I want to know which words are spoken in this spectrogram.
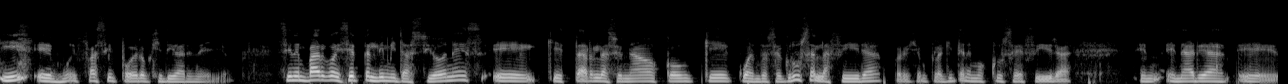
y es muy fácil poder objetivar en ellos. Sin embargo, hay ciertas limitaciones eh, que están relacionadas con que cuando se cruzan las fibras, por ejemplo, aquí tenemos cruce de fibra en, áreas eh,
